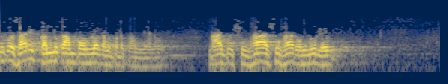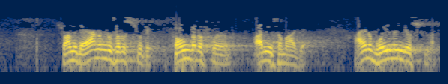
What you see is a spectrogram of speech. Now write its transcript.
ఇంకోసారి కళ్ళు కాంపౌండ్లో కనపడతాను నేను. నాకు శుభ అశుభ రెండూ లేవు. స్వామి దయానంద సరస్వతి ఫౌండర్ ఆఫ్ uh, ఆర్య సమాజ ఆయన భోజనం చేస్తున్నారు.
